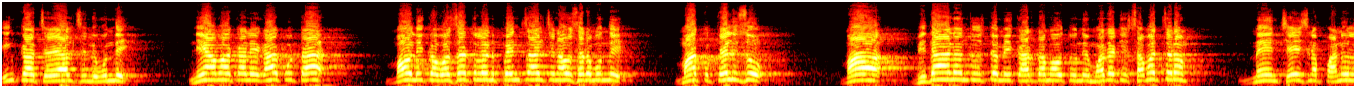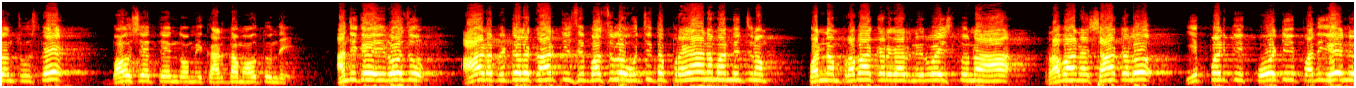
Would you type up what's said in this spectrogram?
ఇంకా చేయాల్సింది ఉంది. నియామకాలే కాకుండా మౌలిక వసతులను పెంచాల్సిన అవసరం ఉంది. మాకు తెలుసు. మా విధానం చూస్తే మీకు అర్థమవుతుంది. మొదటి సంవత్సరం మేం చేసిన పనులను చూస్తే భవిష్యత్ ఏందో మీకు అర్థమవుతుంది. అందుకే ఈరోజు ఆడబిడ్డలకు ఆర్టీసీ బస్సులో ఉచిత ప్రయాణం అందించినాం. పొన్నం ప్రభాకర్ గారు నిర్వహిస్తున్న రవాణా శాఖలో ఇప్పటికీ కోటి పదిహేను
